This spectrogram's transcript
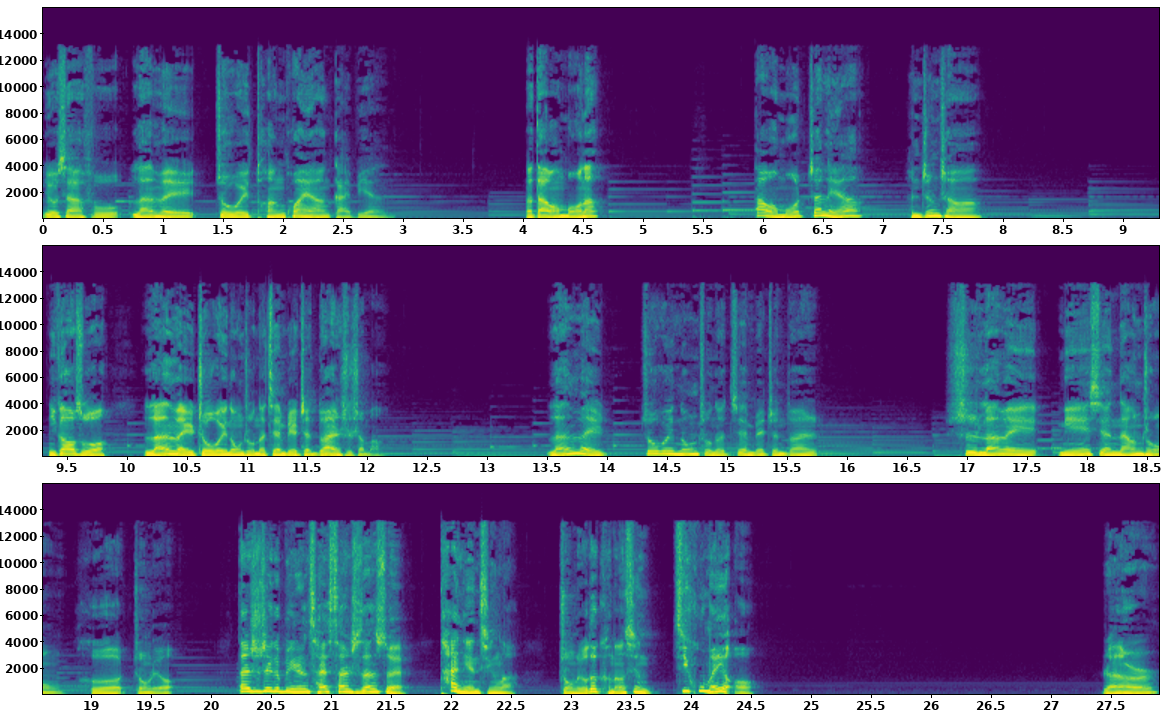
右下腹阑尾周围团块样改变，那大网膜呢？大网膜粘连啊，很正常啊。你告诉我。”阑尾周围脓肿的鉴别诊断是什么？阑尾周围脓肿的鉴别诊断是阑尾粘液腺囊肿和肿瘤，但是这个病人才三十三岁，太年轻了，肿瘤的可能性几乎没有。然而，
